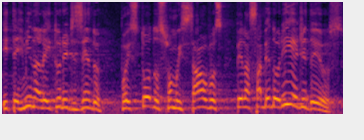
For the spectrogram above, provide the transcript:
e termina a leitura dizendo: Pois todos fomos salvos pela sabedoria de Deus.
